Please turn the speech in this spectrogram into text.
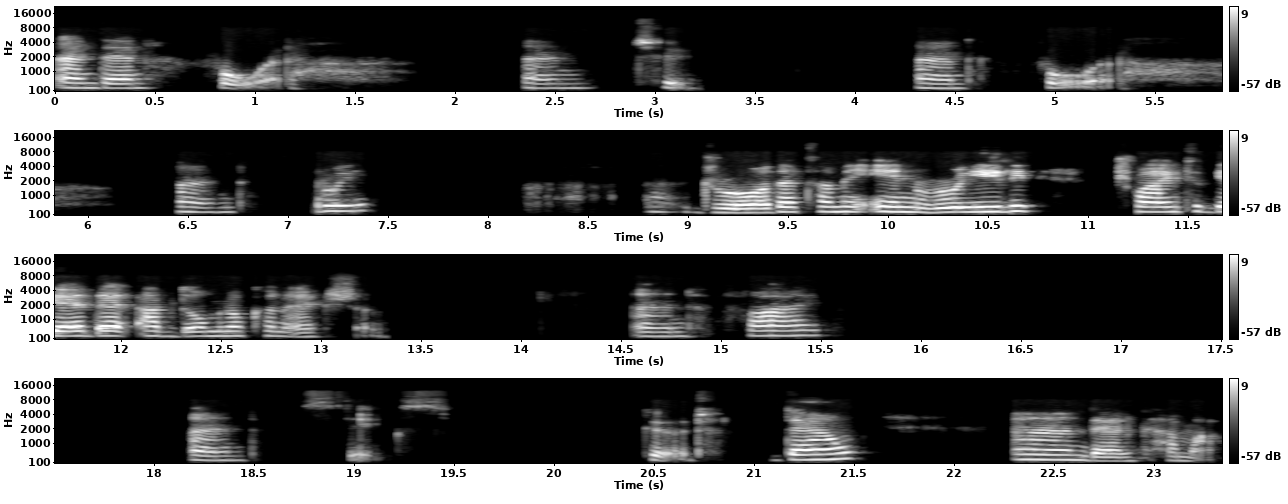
and then forward and two and four and three. Draw that tummy in, really trying to get that abdominal connection. And five and six. Good. Down and then come up.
